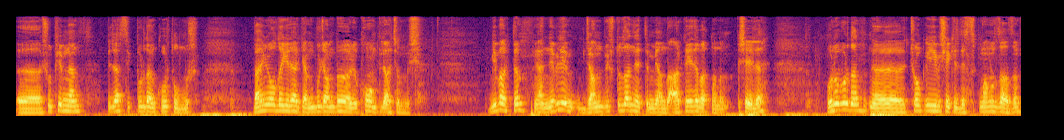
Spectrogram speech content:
e, şu pimden plastik buradan kurtulmuş. Ben yolda giderken bu cam böyle komple açılmış. Bir baktım yani ne bileyim cam düştü zannettim bir anda. Arkaya da bakmadım şeyle. Bunu buradan e, çok iyi bir şekilde sıkmamız lazım.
